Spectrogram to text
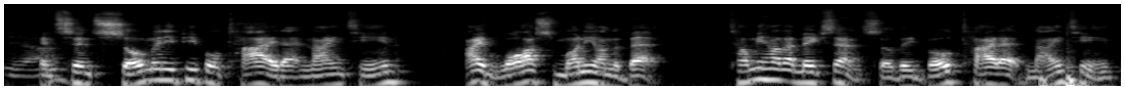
Yeah. And since so many people tied at 19, I lost money on the bet. Tell me how that makes sense. So they both tied at 19,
